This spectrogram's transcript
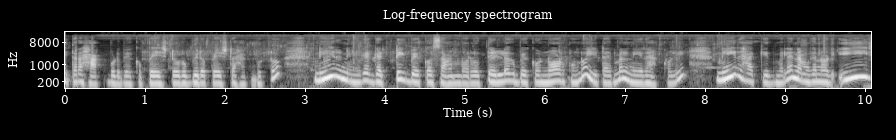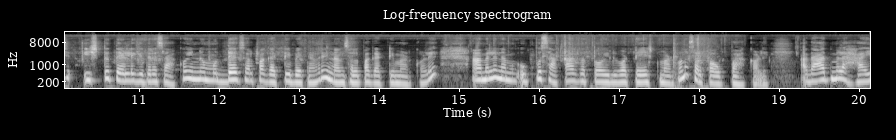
ಈ ಥರ ಹಾಕ್ಬಿಡ್ಬೇಕು. ಪೇಸ್ಟು ರುಬ್ಬಿರೋ ಪೇಸ್ಟ್ ಹಾಕ್ಬಿಟ್ಟು ನೀರು ನಿಮಗೆ ಗಟ್ಟಿಗೆ ಬೇಕೋ ಸಾಂಬಾರು, ತೆಳ್ಳಗೆ ಬೇಕೋ ನೋಡಿಕೊಂಡು ಈ ಟೈಮಲ್ಲಿ ನೀರು ಹಾಕ್ಕೊಳ್ಳಿ ನೀರು ಹಾಕಿದ ಮೇಲೆ ನಮಗೆ ನೋಡಿ ಈ ಇಷ್ಟು ತೆಳ್ಳಗಿದ್ರೆ ಸಾಕು, ಇನ್ನು ಮುದ್ದೆಗೆ ಸ್ವಲ್ಪ ಗಟ್ಟಿ ಬೇಕಂದ್ರೆ ಇನ್ನೊಂದು ಸ್ವಲ್ಪ ಗಟ್ಟಿ ಮಾಡ್ಕೊಳ್ಳಿ. ಆಮೇಲೆ ನಮಗೆ ಉಪ್ಪು ಸಾಕಾಗುತ್ತೋ ಇಲ್ವೋ ಟೇಸ್ಟ್ ಮಾಡ್ಕೊಂಡು ಸ್ವಲ್ಪ ಉಪ್ಪು ಹಾಕ್ಕೊಳ್ಳಿ ಅದಾದಮೇಲೆ ಹೈ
